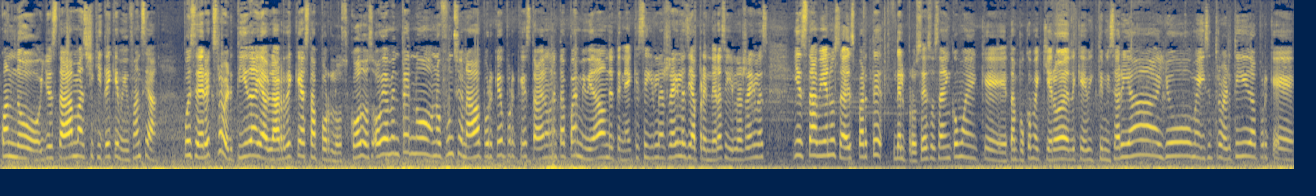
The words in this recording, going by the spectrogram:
cuando yo estaba más chiquita y que mi infancia, pues ser extrovertida y hablar de que hasta por los codos. Obviamente no, no funcionaba. ¿Por qué? Porque estaba en una etapa de mi vida donde tenía que seguir las reglas y aprender a seguir las reglas. Y está bien, o sea, es parte del proceso. Saben como de que tampoco me quiero de que victimizar y ah, yo me hice introvertida porque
